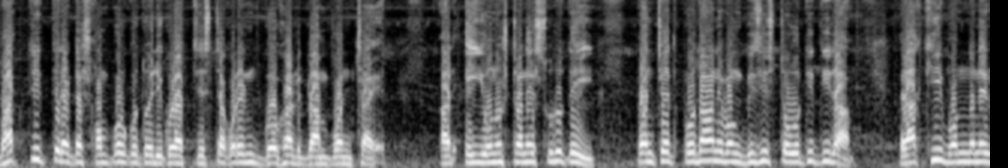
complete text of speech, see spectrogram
ভ্রাতৃত্বের একটা সম্পর্ক তৈরি করার চেষ্টা করেন গোঘাট গ্রাম পঞ্চায়েত। আর এই অনুষ্ঠানের শুরুতেই পঞ্চায়েত প্রধান এবং বিশিষ্ট অতিথিরা রাখি বন্ধনের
